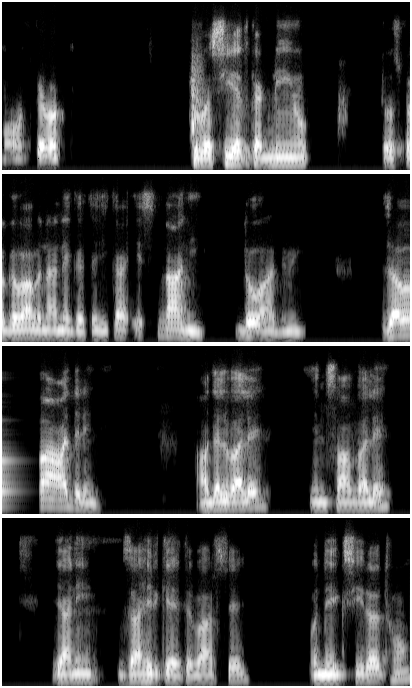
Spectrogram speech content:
मौत के वक्त वसीयत करनी हो तो उस पर गवाह बनाने का तरीका इसनानी दो आदमी। जवा आदलिन, आदल वाले, इंसाफ वाले, यानी ज़ाहिर के एतबार से वो नेक सीरत हों।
